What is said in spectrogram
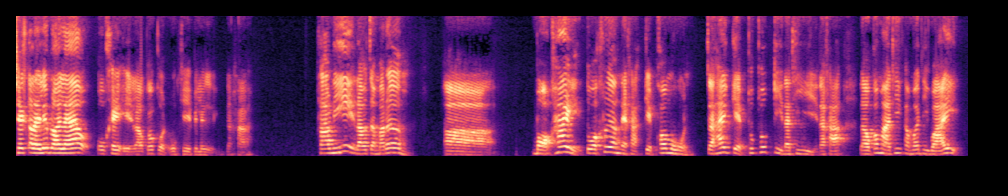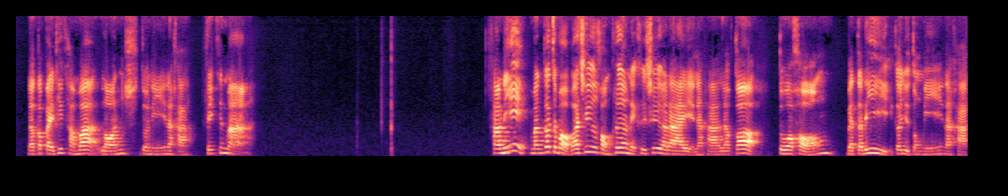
เช็คอะไรเรียบร้อยแล้ว โอเค เราก็กดโอเคไปเลยนะคะ คราวนี้เราจะมาเริ่มอบอกให้ตัวเครื่องเนี่ยค่ะเก็บข้อมูลจะให้เก็บทุกๆกี่นาทีนะคะ เราก็มาที่คำว่า device แล้วก็ไปที่คำว่า launch ตัวนี้นะคะ คลิกขึ้นมา ราวนี้มันก็จะบอกว่าชื่อของเครื่องเนี่ยคือชื่ออะไรนะคะ แล้วก็ตัวของแบตเตอรี่ก็อยู่ตรงนี้นะคะ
